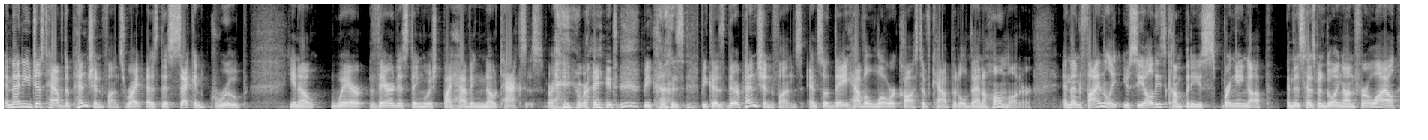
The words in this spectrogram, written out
And then you just have the pension funds, right, as this second group, you know, where they're distinguished by having no taxes, right? right? Because because they're pension funds and so they have a lower cost of capital than a homeowner. And then finally, you see all these companies springing up and this has been going on for a while,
